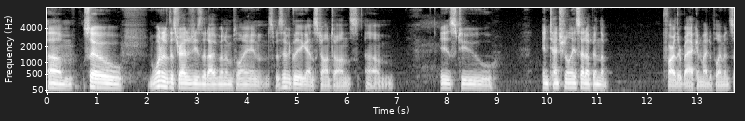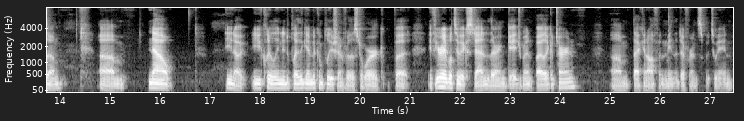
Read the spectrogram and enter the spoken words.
Um, so one of the strategies that I've been employing specifically against tauntauns um, is to intentionally set up in the farther back in my deployment zone. Um, now, you know, you clearly need to play the game to completion for this to work, but if you're able to extend their engagement by like a turn, um, that can often mean the difference between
